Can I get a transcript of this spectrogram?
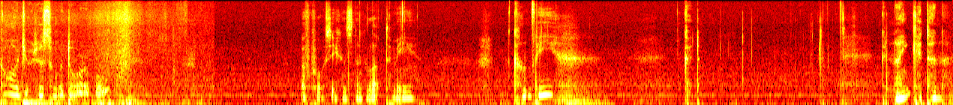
god, you're just so adorable. Of course, you can snuggle up to me. Comfy. Night, kitten.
